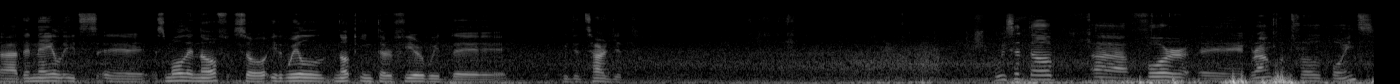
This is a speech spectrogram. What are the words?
uh, the nail is uh, small enough so it will not interfere with the with the target. We set up uh, four uh, ground control points.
